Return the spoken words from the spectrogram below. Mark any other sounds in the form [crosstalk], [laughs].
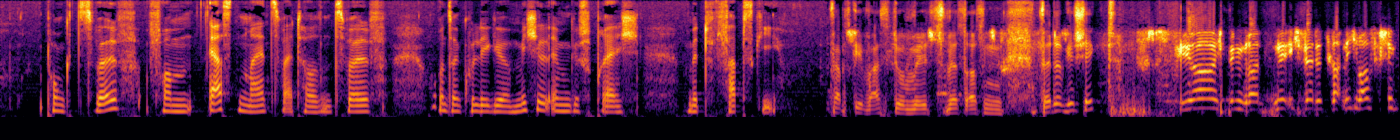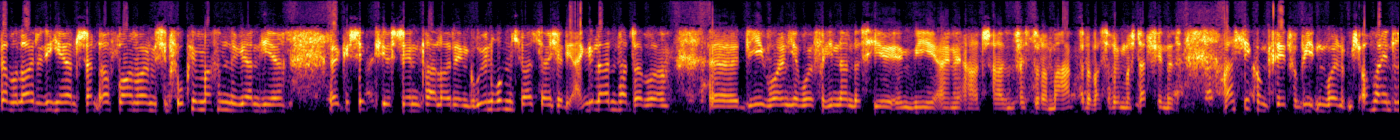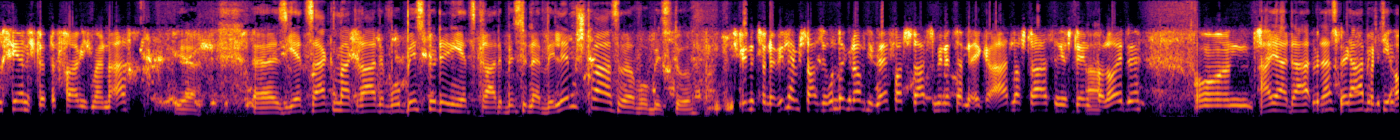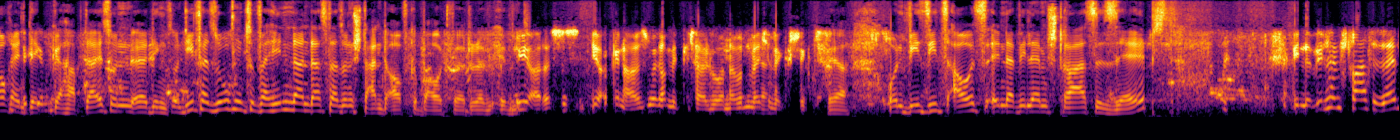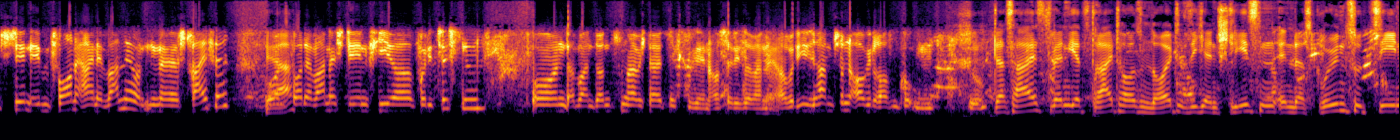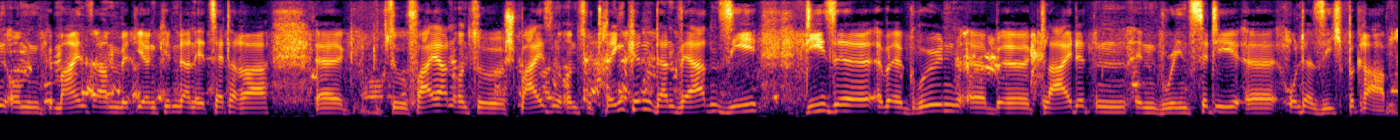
Punkt 12 vom 1. Mai 2012. Unser Kollege Michel im Gespräch mit Fabski. Fabski, was? Du willst, wirst aus dem Viertel geschickt? Ja, ich bin gerade, nee, ich werde jetzt gerade nicht rausgeschickt, aber Leute, die hier einen Stand aufbauen wollen, ein bisschen Foki machen, die werden hier weggeschickt. Hier stehen ein paar Leute in Grün rum. Ich weiß ja nicht, wer die eingeladen hat, aber äh, die wollen hier wohl verhindern, dass hier irgendwie eine Art Straßenfest oder Markt oder was auch immer stattfindet. Was sie konkret verbieten wollen, würde mich auch mal interessieren. Ich glaube, da frage ich mal nach. Ja. Äh, jetzt sag mal gerade, wo bist du denn jetzt gerade? Bist du in der Wilhelmstraße oder wo bist du? Ich bin jetzt von der Wilhelmstraße runtergelaufen, die Belfortstraße, bin jetzt an der Ecke Adlerstraße. Hier stehen ah. ein paar Leute. Und ah ja, da, das, da habe ich die auch entdeckt gehabt. Da ist so ein äh, Dings. Und die versuchen zu verhindern, dass da so ein Stand aufgebaut wird. Oder wie? Ja, das ist, ja, genau, das ist mir gerade mitgeteilt worden. Da wurden welche ja. weggeschickt. Ja. Und wie sieht es aus in der Wilhelmstraße selbst? In der Wilhelmstraße selbst stehen eben vorne eine Wanne und eine Streife. Ja. Und vor der Wanne stehen vier Polizisten. Und aber ansonsten habe ich da jetzt nichts gesehen, außer dieser Wanne. Aber die haben schon ein Auge drauf und gucken. So. Das heißt, wenn jetzt 3000 Leute sich entschließen, in das Grün zu ziehen, um gemeinsam mit ihren Kindern etc. Äh, zu feiern und zu speisen und zu trinken, dann werden sie diese äh, grün äh, bekleideten in Green City äh, unter sich begraben.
